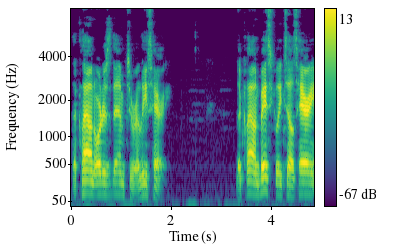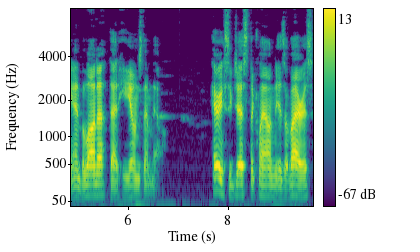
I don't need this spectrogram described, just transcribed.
The clown orders them to release Harry. The clown basically tells Harry and B'Elanna that he owns them now. Harry suggests the clown is a virus,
